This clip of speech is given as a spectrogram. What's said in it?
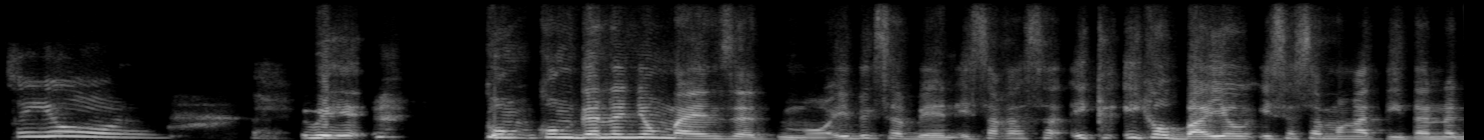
So yun. Wait, kung kung ganun yung mindset mo, ibig sabihin, isa ka sa ik- ikaw ba yung isa sa mga tita na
